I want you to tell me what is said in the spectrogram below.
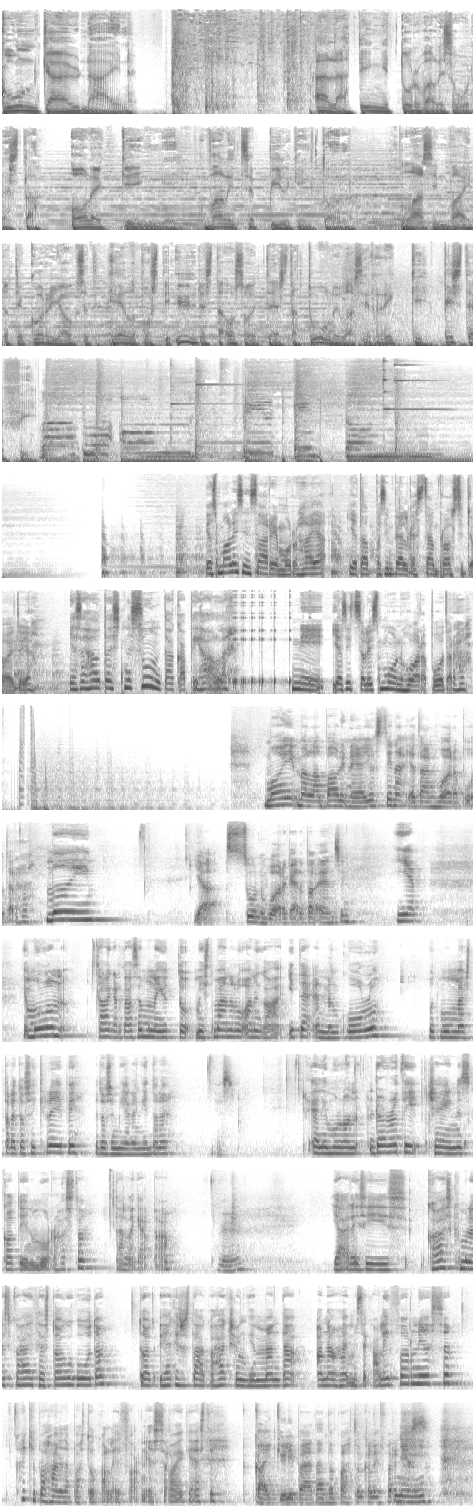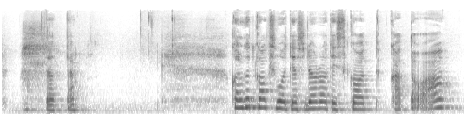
Kun käy näin. Älä tingi turvallisuudesta. Ole kingi. Valitse Pilkington. Lasin vaihdot ja korjaukset helposti yhdestä osoitteesta tuulilasirikki.fi. Laatua on Pilkington. Jos mä olisin sarjamurhaaja ja tappasin pelkästään prostituoituja. Ja sä hautaisit ne sun takapihalle. Niin, ja sit se olisi mun huoropuutarha. Moi, me ollaan Pauliina ja Justina ja tää on Huoropuutarha. Moi. Ja sun vuoro kertoo ensin. Jep. Ja mulla on tällä kertaa semmonen juttu, mistä mä en ollut ainakaan itse ennen kuullut. Mutta mun mielestä oli tosi creepy ja tosi mielenkiintoinen. Yes. Eli mulla on Dorothy Jane Scottin murhasta tällä kertaa. Okei. Okay. Ja eli siis 28. toukokuuta 1980 Anaheimissa Kaliforniassa. Kaikki pahaa tapahtuu Kaliforniassa oikeasti. Kaikki ylipäätään tapahtuu Kaliforniassa. Niin, totta. 32-vuotias Dorothy Scott katoaa.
